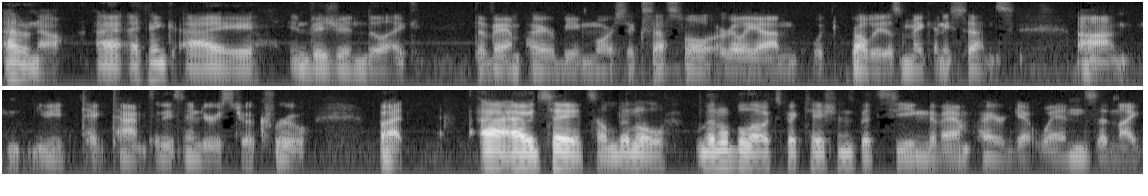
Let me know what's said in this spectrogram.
I don't know. I, I think I envisioned like the vampire being more successful early on, which probably doesn't make any sense. Um, you need to take time for these injuries to accrue, but uh, I would say it's a little little below expectations. But seeing the vampire get wins and like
